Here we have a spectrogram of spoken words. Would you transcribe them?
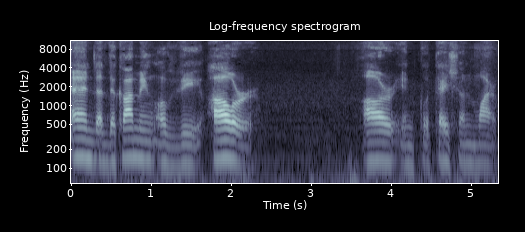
And at the coming of the hour, hour in quotation mark,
